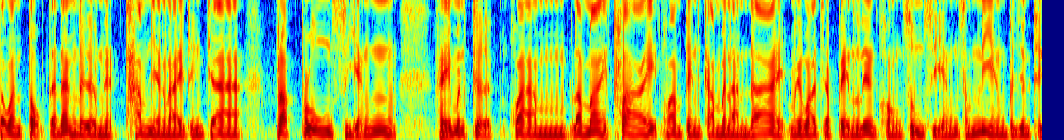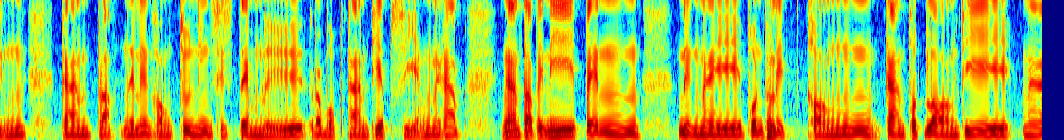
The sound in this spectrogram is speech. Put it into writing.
ตะวันตกแต่ดั้งเดิมเนี่ยทำอย่างไรถึงจะ ปรับปรุงเสียงให้มันเกิดความละไม้คล้ายความเป็นกรรมลันได้ ไม่ว่าจะเป็นเรื่องของซุ้มเสียงสำเนียงไปจนถึงการปรับในเรื่องของจูนนิ่งซิสเต็มหรือระบบการเทียบเสียงนะครับ งานต่อไปนี้เป็นหนึ่งในผลผลิตของการทดลองที่น่า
